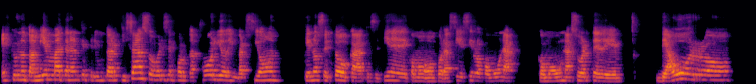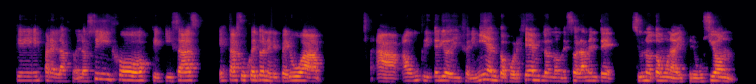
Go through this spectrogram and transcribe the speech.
es que uno también va a tener que tributar quizás sobre ese portafolio de inversión que no se toca, que se tiene como, por así decirlo, como una como una suerte de, ahorro, que es para los hijos, que quizás está sujeto en el Perú a, a, un criterio de diferimiento, por ejemplo, en donde solamente si uno toma una distribución,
